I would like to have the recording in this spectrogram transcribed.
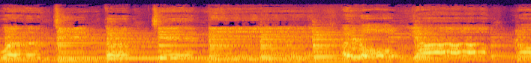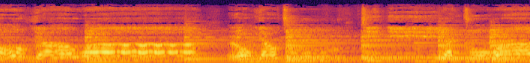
文尽的见你。荣耀，荣耀啊，荣耀主，今依然作王。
